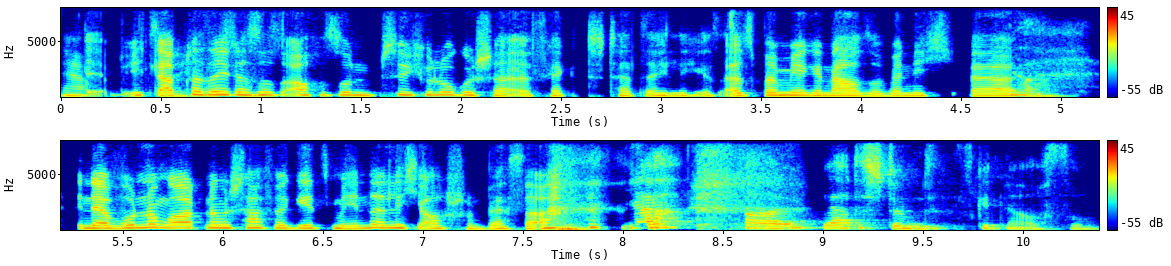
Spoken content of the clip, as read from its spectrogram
Ja, äh, ich glaube tatsächlich, dass es auch so ein psychologischer Effekt tatsächlich ist. Also bei mir genauso. Wenn ich äh, ja. in der Wohnung Ordnung schaffe, geht es mir innerlich auch schon besser. Ja, total. Ja, das stimmt. Das geht mir auch so.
